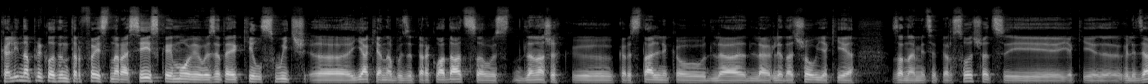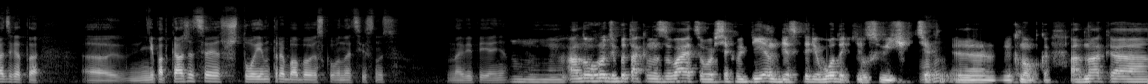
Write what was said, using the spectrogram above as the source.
калі напрыклад інтэрфейс на расійскай мове вось это kill switch э, як яна будзе перакладацца? Вось для наших э, карыстальнікаў для для гледачоў якія за нами цяпер сочаць і якія глядзяць гэта не падкажаце што ім трэба абавязкова націснуць на VPN? Оно вроде бы так и называется во всех VPN без перевода kill switch тех, mm-hmm. э, кнопка. Однако,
